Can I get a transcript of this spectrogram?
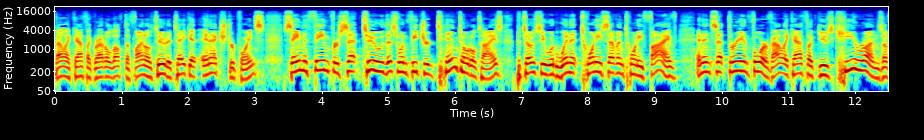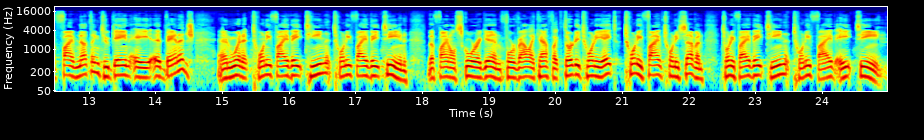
Valley Catholic rattled off the final two to take it in extra points. Same theme for set two. This one featured 10 total ties. Potosi would win it 27-25. And in set three and four, Valley Catholic used key runs of 5-0 to gain a advantage and win it 25-18, 25-18. The final score again for Valley Catholic 30-28, 25-27, 25-18, 25-18.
